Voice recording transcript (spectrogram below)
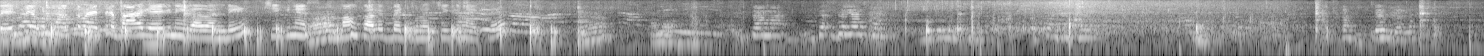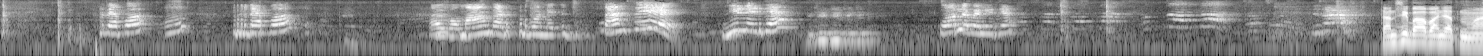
వెజిటేబుల్ మొత్తం అయితే బాగా ఏగినాయి కదండి. చికెన్ వేసుకుందాం కలిపి పెట్టుకున్న చికెన్ అయితే. అదిగో మామ కడుక్కోండి తాన్సి నీళ్ళు ఇడితే కూరలో వెళ్ళిడితే తన్సి బాగా పని చేస్తుందమ్మా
